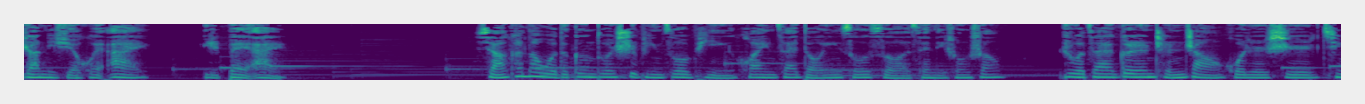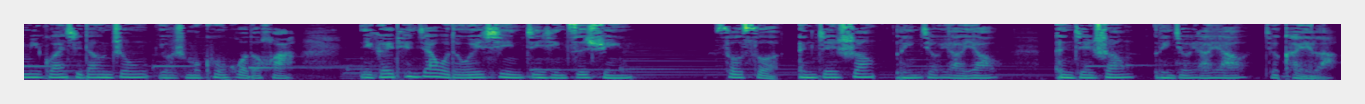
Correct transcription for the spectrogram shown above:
让你学会爱与被爱。想要看到我的更多视频作品，欢迎在抖音搜索 Cindy 双双。如果在个人成长或者是亲密关系当中有什么困惑的话，你可以添加我的微信进行咨询，搜索 NJ 双零九幺幺。N 键双零九幺幺就可以了。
